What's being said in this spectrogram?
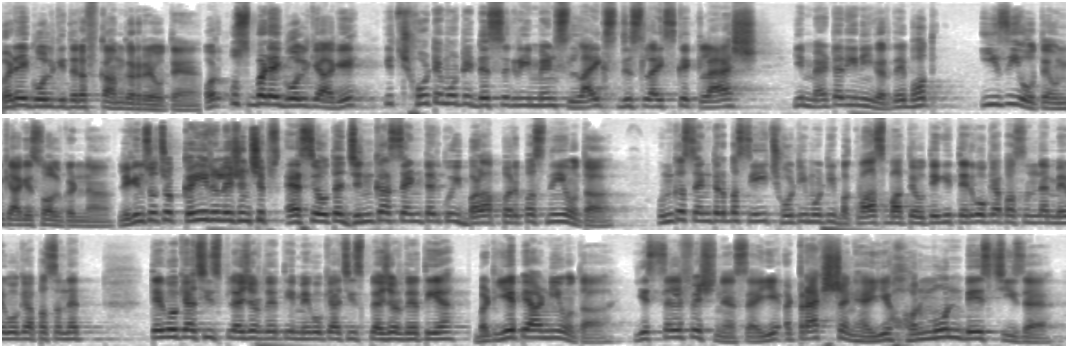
बड़े गोल की तरफ़ काम कर रहे होते हैं। और उस बड़े गोल के आगे ये छोटे मोटे डिसएग्रीमेंट्स लाइक्स डिसलाइक्स के क्लैश ये मैटर ही नहीं करते, बहुत ईजी होते हैं उनके आगे सॉल्व करना। लेकिन सोचो, कई रिलेशनशिप्स ऐसे होते हैं जिनका सेंटर कोई बड़ा पर्पस नहीं होता। उनका सेंटर बस यही छोटी मोटी बकवास बातें होती है कि तेरे को क्या पसंद है, मेरे को क्या पसंद है, तेरे को क्या चीज़ प्लेजर देती है, मेरे को क्या चीज़ प्लेजर देती है। बट ये प्यार नहीं होता। ये सेल्फिशनेस है, ये अट्रैक्शन है, ये हार्मोन बेस्ड चीज़ है।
